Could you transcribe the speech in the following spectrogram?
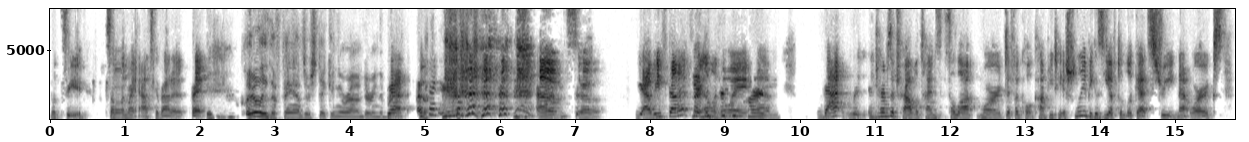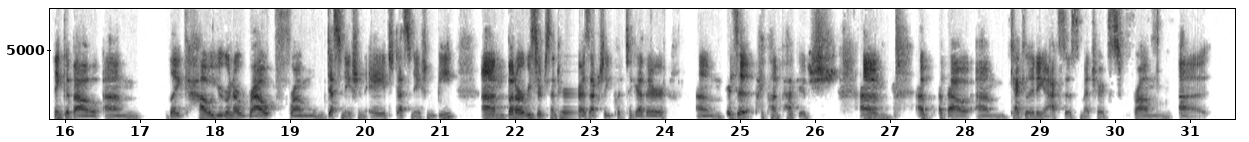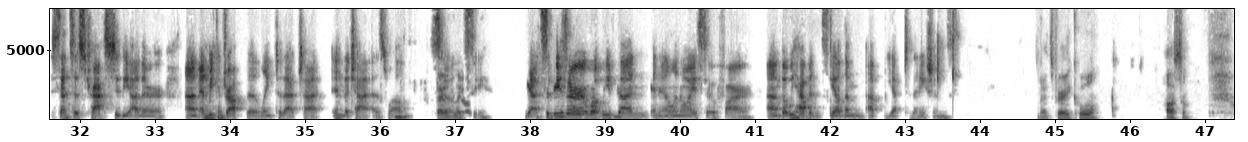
let's see. Someone might ask about it, but Clearly the fans are sticking around during the break. yeah. Okay. um, so yeah, we've done it for Yeah, Illinois. Um, that in terms of travel times, it's a lot more difficult computationally because you have to look at street networks, think about um, like how you're going to route from destination A to destination B. Um, but our research center has actually put together. Um, it's a icon package um, ab- about um, calculating access metrics from uh, census tracts to the other, um, and we can drop the link to that chat in the chat as well. So That let's see. Yeah, so these are what we've done in Illinois so far, um, but we haven't scaled them up yet to the nations. That's very cool. Awesome.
